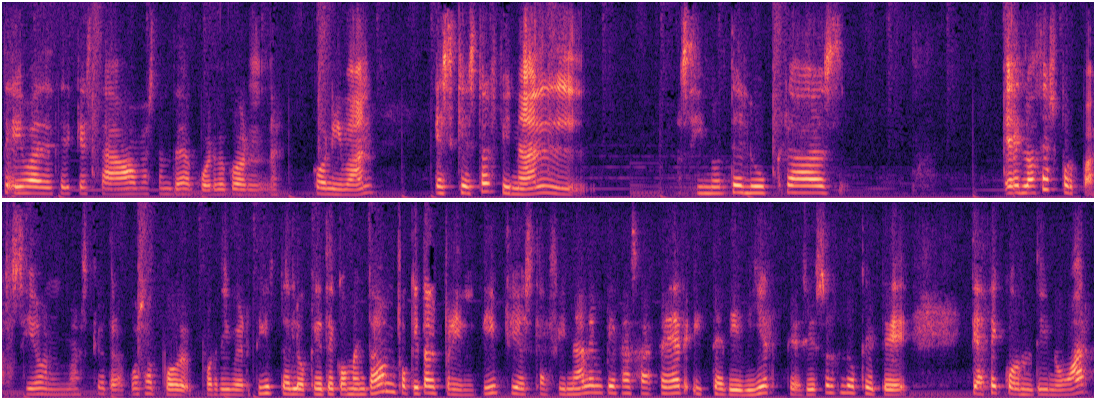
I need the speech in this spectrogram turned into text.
Te iba a decir que estaba bastante de acuerdo con, con Iván. Es que esto al final, si no te lucras, eh, lo haces por pasión más que otra cosa, por, divertirte. Lo que te comentaba un poquito al principio es que al final empiezas a hacer y te diviertes y eso es lo que te, te hace continuar.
